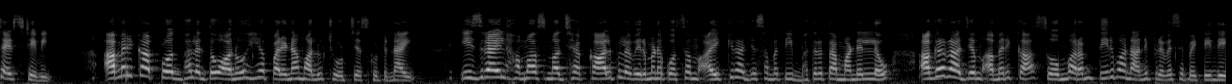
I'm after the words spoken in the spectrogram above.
సైడ్స్ టీవీ. అమెరికా ప్రోద్బలంతో అనూహ్య పరిణామాలు చోటు చేసుకుంటున్నాయి. ఇజ్రాయెల్ హమాస్ మధ్య కాల్పుల విరమణ కోసం ఐక్యరాజ్య సమితి భద్రతా మండలిలో అగ్రరాజ్యం అమెరికా సోమవారం తీర్మానాన్ని ప్రవేశపెట్టింది.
